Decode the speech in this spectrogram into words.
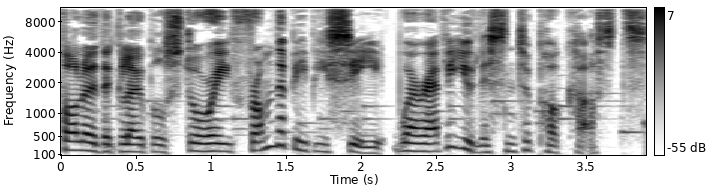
Follow The Global Story from the BBC wherever you listen to podcasts.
